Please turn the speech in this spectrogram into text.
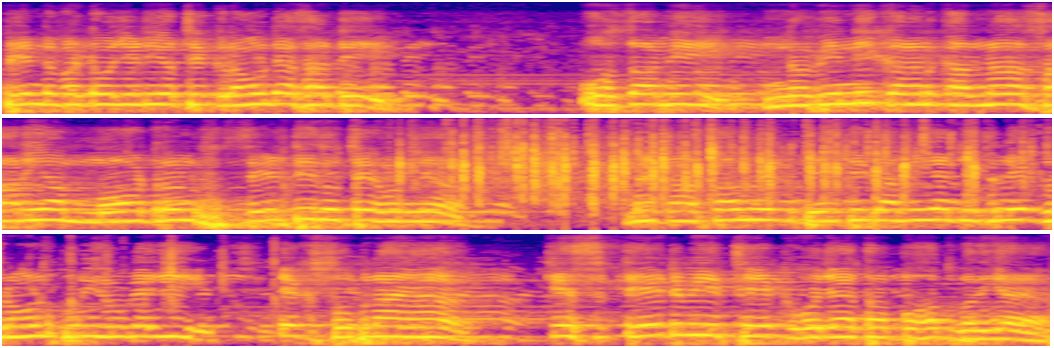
ਪਿੰਡ ਵੱਡੋ ਜਿਹੜੀ ਉੱਥੇ ਗਰਾਊਂਡ ਹੈ ਸਾਡੀ ਉਸ ਦਾ ਵੀ ਨਵੀਨੀਕਰਨ ਕਰਨਾ ਸਾਰੀਆਂ ਮਾਡਰਨ ਫੈਸਿਲਿਟੀਜ਼ ਉੱਥੇ ਹੋਣੀਆਂ। ਮੈਂ ਡਾਕਟਰ ਸਾਹਿਬ ਨੂੰ ਇੱਕ ਬੇਨਤੀ ਕਰਨੀ ਹੈ ਜਿਸ ਗਰਾਊਂਡ ਪੂਰੀ ਹੋ ਗਈ ਜੀ, ਇੱਕ ਸੁਪਨਾ ਆ ਕਿ ਸਟੇਟ ਵੀ ਇੱਥੇ ਇੱਕ ਹੋ ਜਾਏ ਤਾਂ ਬਹੁਤ ਵਧੀਆ ਆ।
